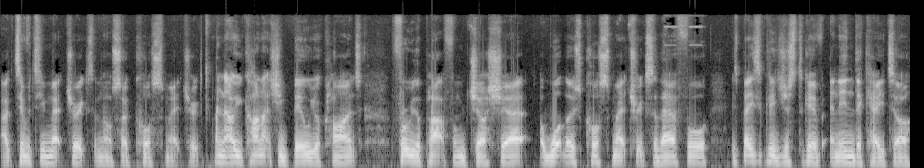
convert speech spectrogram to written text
activity metrics, and also cost metrics. And now you can't actually bill your clients through the platform just yet. What those cost metrics are there for is basically just to give an indicator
